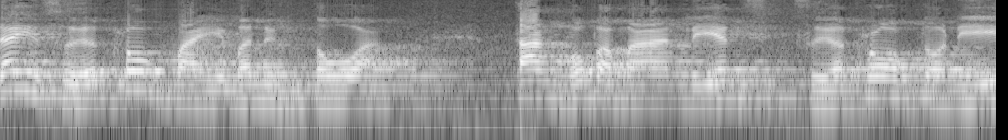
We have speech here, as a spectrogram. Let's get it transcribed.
ได้เสือโคร่งใหม่มาหนึ่งตัว ตั้งงบประมาณเลี้ยงเสือโคร่งตัวนี้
